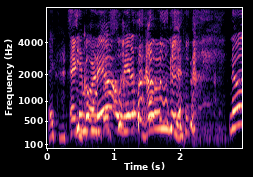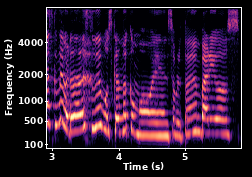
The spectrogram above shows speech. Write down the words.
En Corea hubiera sacado un 10. no, es que de verdad estuve buscando como en, sobre todo en varios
